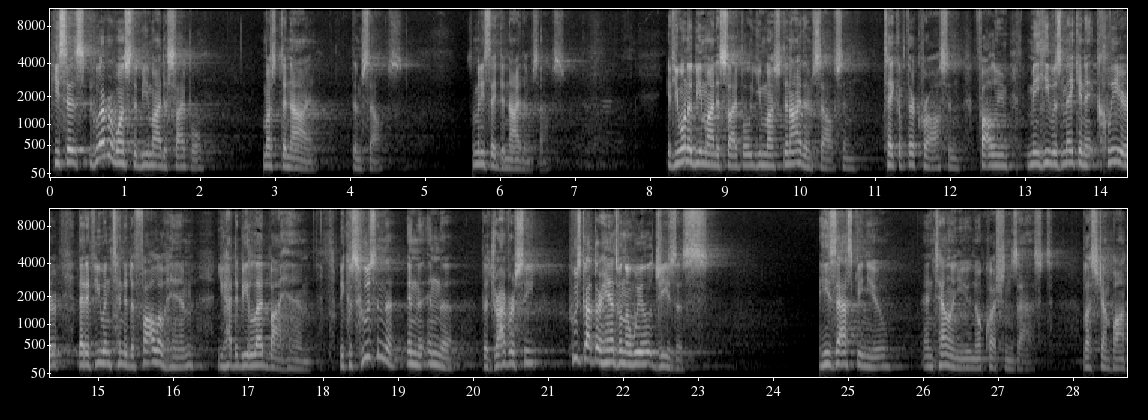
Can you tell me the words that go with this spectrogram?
He says, Whoever wants to be my disciple must deny themselves. Somebody say, deny themselves. If you want to be my disciple, you must deny themselves and take up their cross and follow me. He was making it clear that if you intended to follow him, you had to be led by him. Because who's in the, in the, in the, the driver's seat? Who's got their hands on the wheel? Jesus. He's asking you, and telling you no questions asked. Let's jump on.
